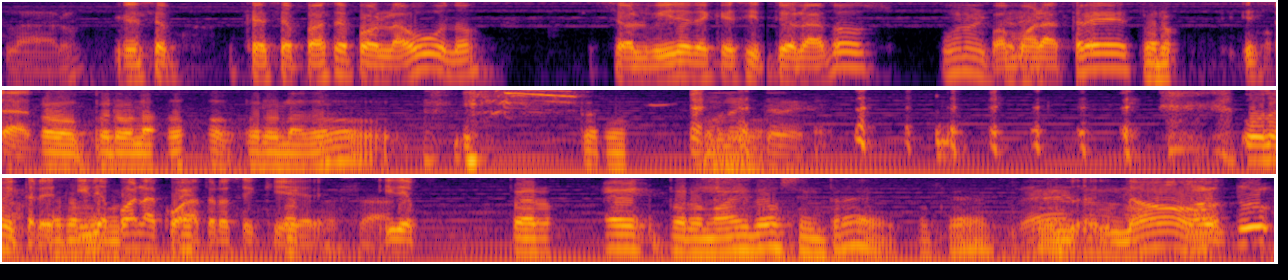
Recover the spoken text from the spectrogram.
Claro. Que se, que se pase por la 1, se olvide de que existió la 2, vamos a la 3. Pero, Exacto. Pero, la dos, pero la dos. pero, Uno y tres. Uno y tres. y después la cuatro si quiere. Y pero, eh, pero no hay dos sin tres. No, no, tú,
